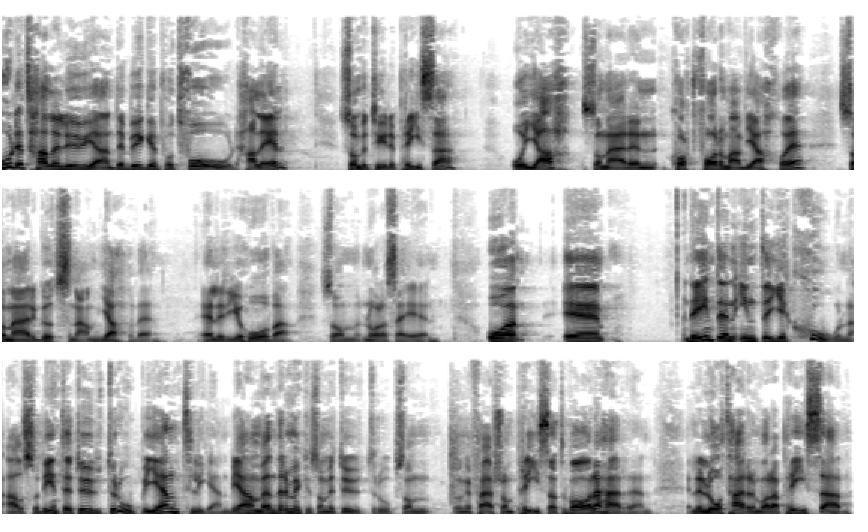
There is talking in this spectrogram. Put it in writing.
ordet halleluja, det bygger på två ord. Hallel, som betyder prisa, och Jah, som är en kortform av Jahwe, som är Guds namn, Jahve. Eller Jehova, som några säger. Och eh, det är inte en interjektion, alltså det är inte ett utrop egentligen. Vi använder det mycket som ett utrop, som, ungefär som prisat vara Herren, eller låt Herren vara prisad.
